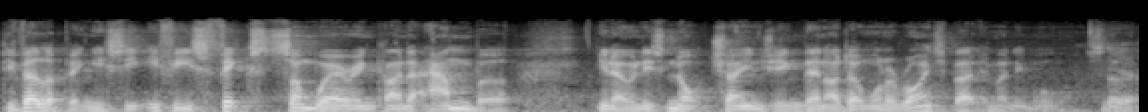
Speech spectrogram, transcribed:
developing. You see, if he's fixed somewhere in kind of amber, you know, and he's not changing, then I don't want to write about him anymore. So.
